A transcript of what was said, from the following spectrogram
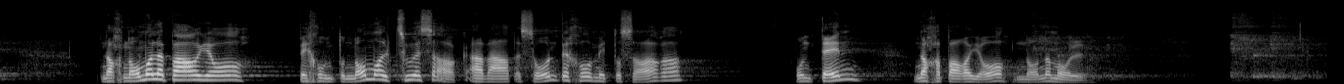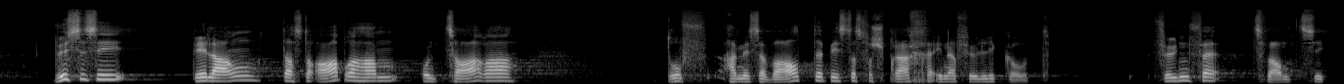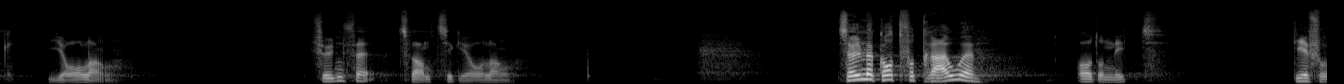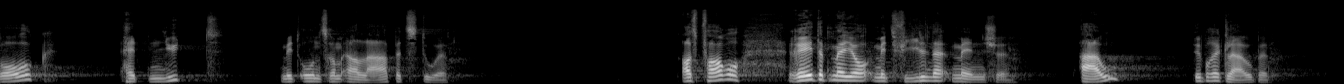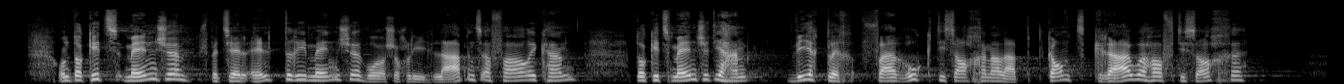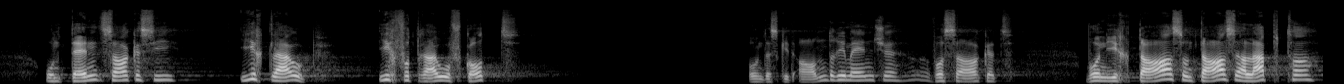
nach nochmal ein paar Jahren, bekommt er nochmal Zusage, er werde einen Sohn bekommen mit der Sarah. Und dann, nach ein paar Jahren, noch einmal. Wissen Sie, wie lange dass der Abraham und Sarah darauf haben müssen warten, bis das Versprechen in Erfüllung geht? 25 Jahre lang. 25 Jahre lang. Soll man Gott vertrauen oder nicht? Die Frage hat nichts mit unserem Erleben zu tun. Als Pfarrer redet man ja mit vielen Menschen, auch über den Glauben. Und da gibt's Menschen, speziell ältere Menschen, die schon ein bisschen Lebenserfahrung haben. Da gibt's Menschen, die haben wirklich verrückte Sachen erlebt, ganz grauenhafte Sachen. Und dann sagen sie, ich glaube, ich vertraue auf Gott. Und es gibt andere Menschen, die sagen, wo ich das und das erlebt habe,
